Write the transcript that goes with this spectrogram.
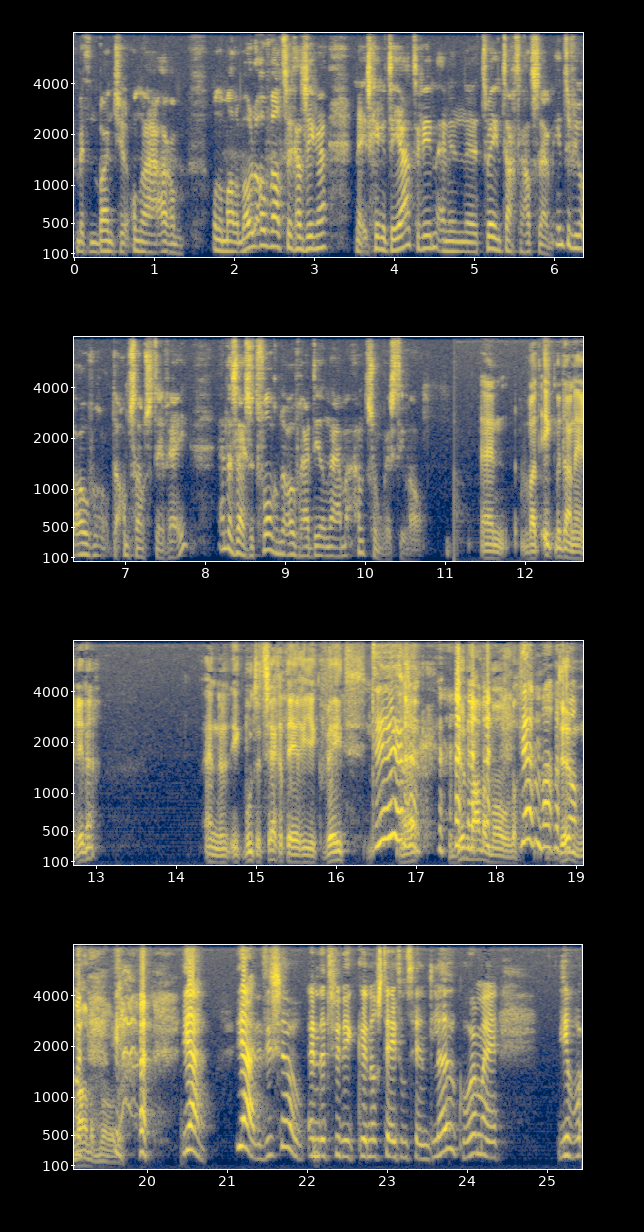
met een bandje onder haar arm onder Malle Molen overal te gaan zingen. Nee, ze ging het theater in en in eh 82 had ze daar een interview over op de Amsterdamse TV. En daar zei ze het volgende over haar deelname aan het Songfestival. En wat ik me dan herinner, en eh, ik moet het zeggen tegen je, ik weet. Tuurlijk. hè, de mannenmolen. De mannenmolen. De mannenmolen. Ja, ja, ja, dat is zo. En dat vind ik eh, nog steeds ontzettend leuk hoor. Maar je,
